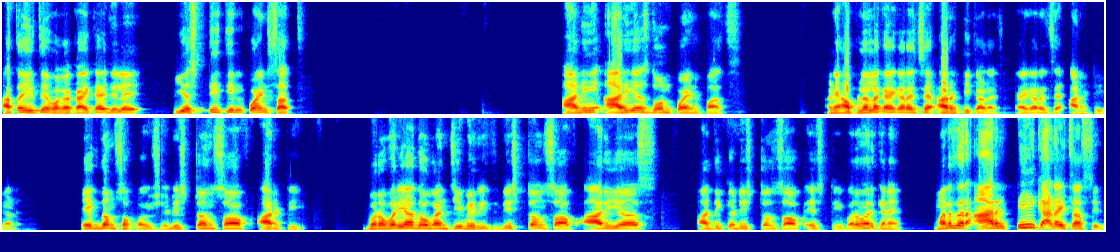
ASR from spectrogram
आता इथे बघा काय काय दिलंय? एस टी तीन पॉईंट सात. आणि आर एस दोन पॉईंट पाच. आणि आपल्याला काय करायचंय? आर टी काढायचं काय करायचंय? आर टी काढायचं एकदम सोपा विषय. डिस्टन्स ऑफ आर टी बरोबर या दोघांची बेरीज. डिस्टन्स ऑफ आर एस अधिक डिस्टन्स ऑफ एस टी बरोबर की नाही? मला जर आर टी काढायचं असेल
